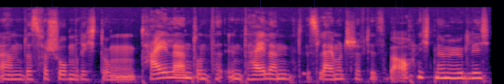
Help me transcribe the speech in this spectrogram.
ähm, das verschoben Richtung Thailand und in Thailand ist Leihmutterschaft jetzt aber auch nicht mehr möglich.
